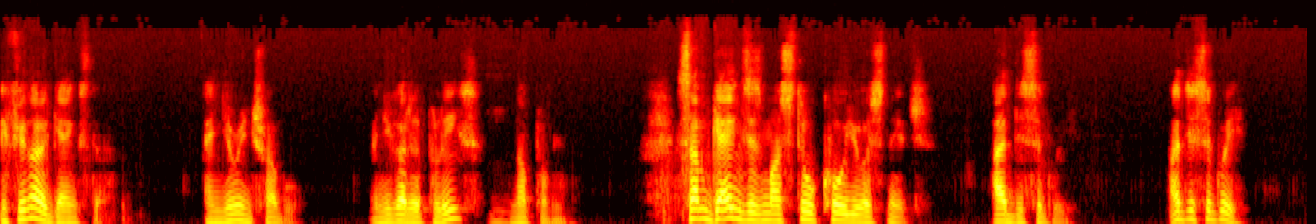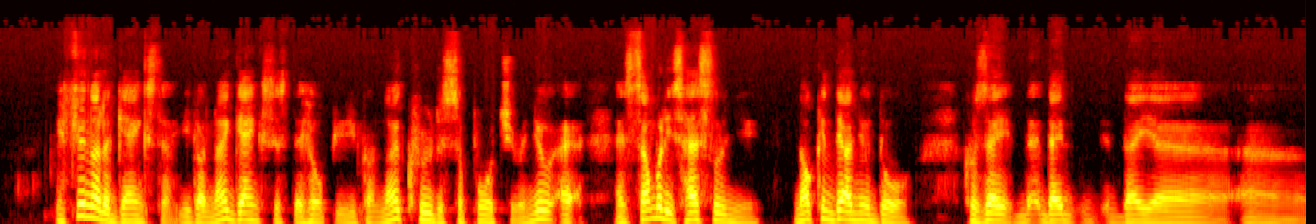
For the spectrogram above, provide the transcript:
if you're not a gangster and you're in trouble and you go to the police, no problem. Some gangsters might still call you a snitch. I disagree. I disagree. If you're not a gangster, you've got no gangsters to help you. you've got no crew to support you, and you uh, and somebody's hassling you, knocking down your door because they they they uh, uh,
